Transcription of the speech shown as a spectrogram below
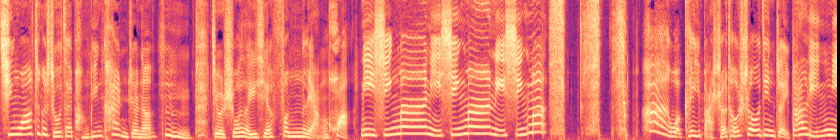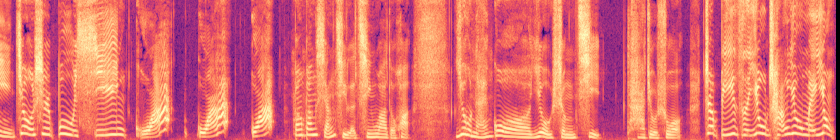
青蛙这个时候在旁边看着呢，哼，就说了一些风凉话：“你行吗？你行吗？你行吗？”哈，我可以把舌头收进嘴巴里，你就是不行。呱呱呱！邦邦想起了青蛙的话，又难过又生气。他就说：“这鼻子又长又没用，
